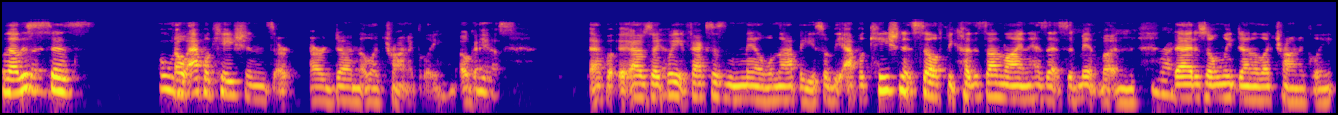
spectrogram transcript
Well, now this Good. says, oh, Oh, applications are, are done electronically. Okay. yes, I was like, Yeah. wait, faxes and mail will not be. So the application itself, because it's online, has that submit button. right. That is only done electronically.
